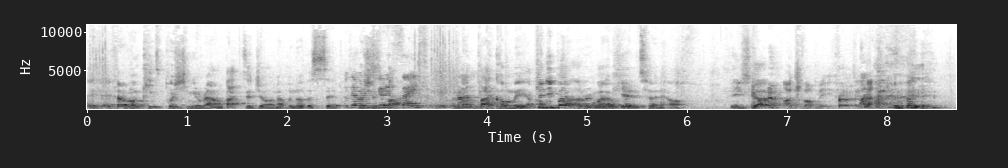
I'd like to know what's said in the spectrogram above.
If, if everyone keeps pushing you around back to John, have another sip. But then push we're just gonna say something And then back on me. Can I'll you get the remote and turn it off. You just go. I'd vomit if I did.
